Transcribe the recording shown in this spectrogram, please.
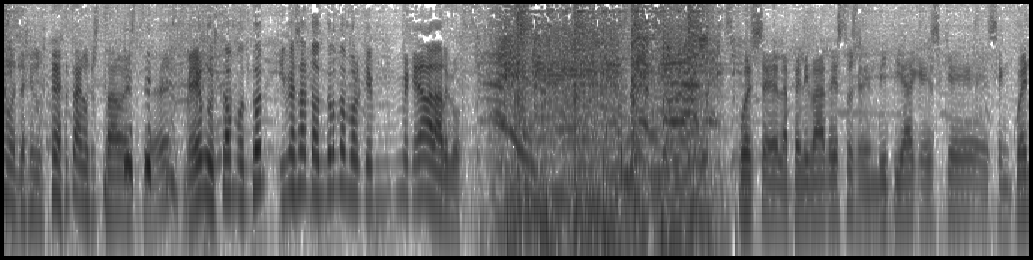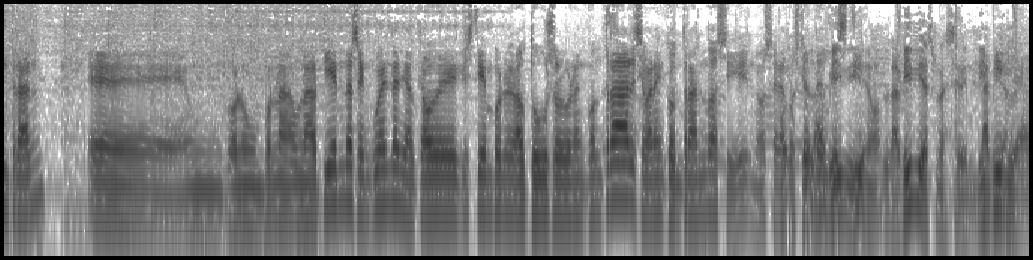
¿Cómo te, te ha gustado esto, eh? Me ha gustado un montón y me ha saltado un trozo porque me quedaba largo. Pues eh, la peli va de esto, Serendipia, que es que se encuentran eh, un- con un- por una, una tienda, se encuentran y al cabo de X tiempo en el autobús se lo van a encontrar y se van encontrando así, ¿no? Será Porque cuestión la del vida, destino. la vida es una serendipia. La Biblia,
